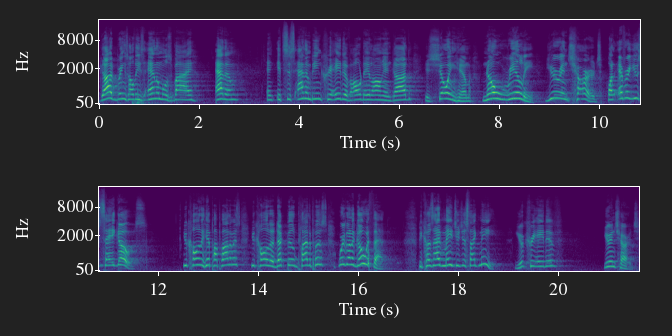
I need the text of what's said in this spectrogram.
God brings all these animals by Adam, and it's just Adam being creative all day long, and God is showing him, No, really, you're in charge. Whatever you say goes. You call it a hippopotamus, you call it a duck billed platypus, we're going to go with that because I've made you just like me. You're creative, you're in charge.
